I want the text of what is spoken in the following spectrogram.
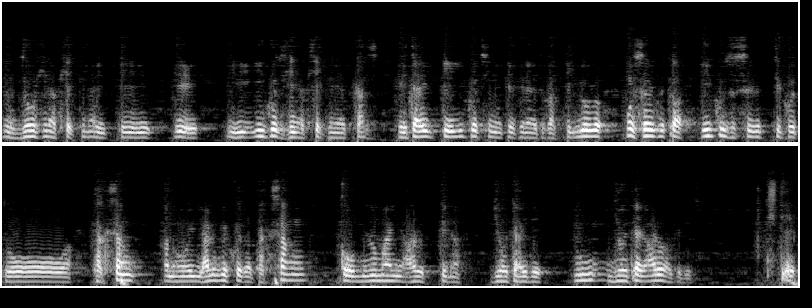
どうしなくちゃいけないっていう、えいいことしなくちゃいけないとか、兵隊っていいことしなきゃいけないとかって、いろいろ、もうそういうことは、いいことするっていうことは、たくさん、あの、やるべきことはたくさん、こう、目の前にあるっていうような状態で、状態があるわけです。して、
